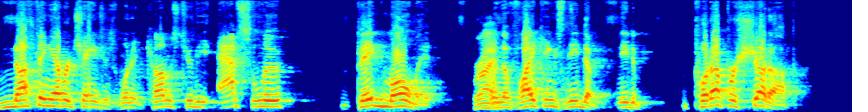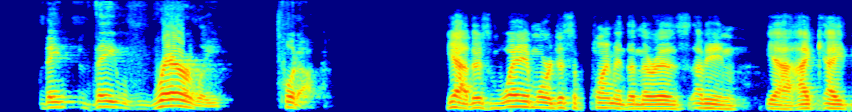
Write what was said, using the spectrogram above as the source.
Nothing ever changes when it comes to the absolute big moment Right. when the Vikings need to need to put up or shut up, they they rarely put up. Yeah, there's way more disappointment than there is. I mean, yeah, I, I,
